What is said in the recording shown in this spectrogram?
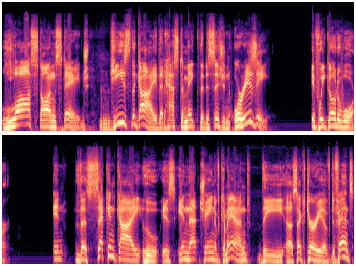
lost on stage. He's the guy that has to make the decision, or is he? If we go to war. And the second guy who is in that chain of command, the uh, Secretary of Defense,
